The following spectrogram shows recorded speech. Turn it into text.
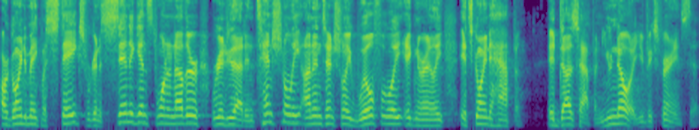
are going to make mistakes. We're going to sin against one another. We're going to do that intentionally, unintentionally, willfully, ignorantly. It's going to happen. It does happen. You know it. You've experienced it.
